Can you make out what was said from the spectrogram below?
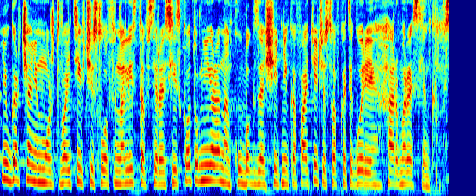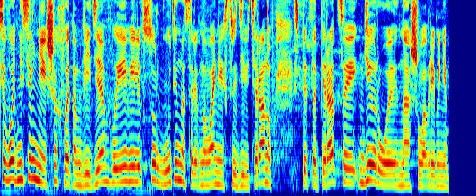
Югорчанин может войти в число финалистов всероссийского турнира на Кубок защитников Отечества в категории армрестлинг. Сегодня сильнейших в этом виде выявили в Сургуте на соревнованиях среди ветеранов спецоперации «Герои нашего времени».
